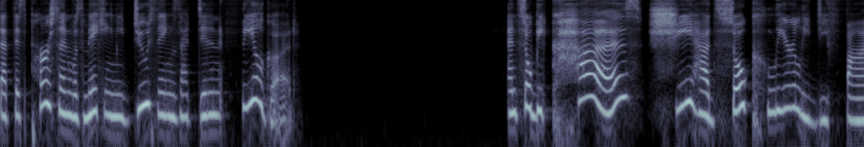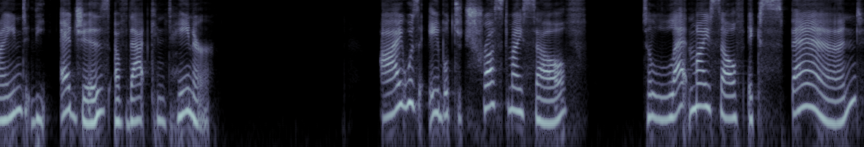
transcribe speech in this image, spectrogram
that this person was making me do things that didn't feel good. And so, because she had so clearly defined the edges of that container, I was able to trust myself to let myself expand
